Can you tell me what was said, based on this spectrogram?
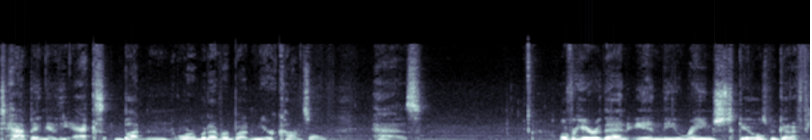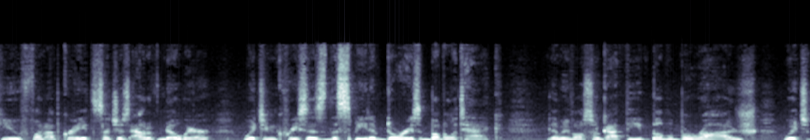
tapping the X button or whatever button your console has. Over here, then, in the range skills, we've got a few fun upgrades, such as Out of Nowhere, which increases the speed of Dory's bubble attack. Then we've also got the Bubble Barrage, which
